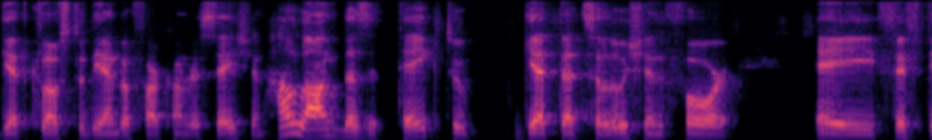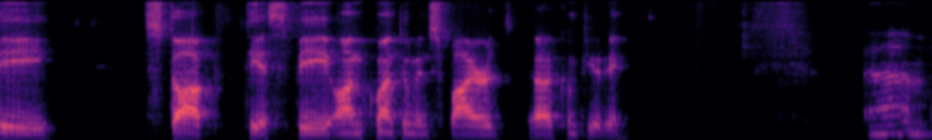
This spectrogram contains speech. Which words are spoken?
get close to the end of our conversation how long does it take to get that solution for a 50 stop TSP on quantum inspired uh, computing? Um,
